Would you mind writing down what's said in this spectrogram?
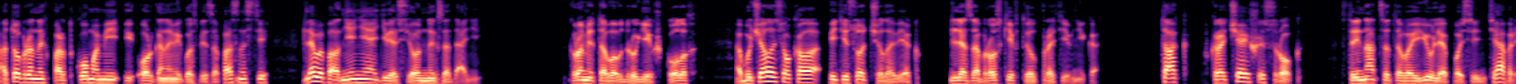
отобранных парткомами и органами госбезопасности для выполнения диверсионных заданий. Кроме того, в других школах обучалось около 500 человек для заброски в тыл противника. Так, в кратчайший срок, с 13 июля по сентябрь,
